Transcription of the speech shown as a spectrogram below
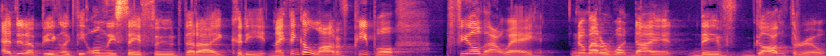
ended up being like the only safe food that I could eat. And I think a lot of people feel that way no matter what diet they've gone through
